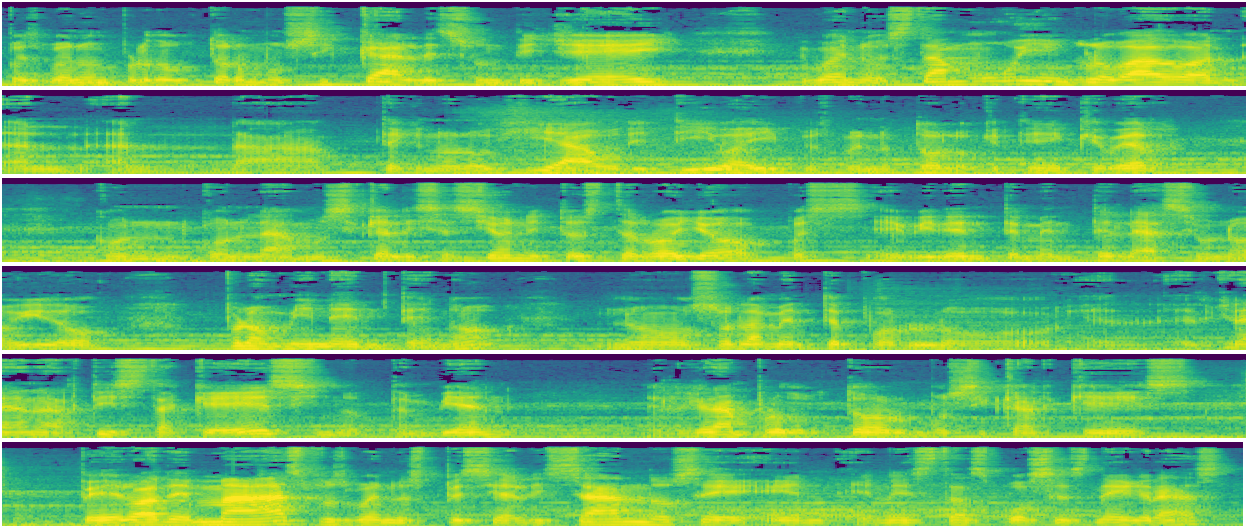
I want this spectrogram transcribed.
pues bueno, un productor musical, es un DJ y bueno, está muy englobado a, la tecnología auditiva y pues bueno, todo lo que tiene que ver con, la musicalización y todo este rollo, pues evidentemente le hace un oído prominente, ¿no? No solamente por lo, el, gran artista que es, sino también el gran productor musical que es. Pero además, pues bueno, especializándose en, estas voces negras,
